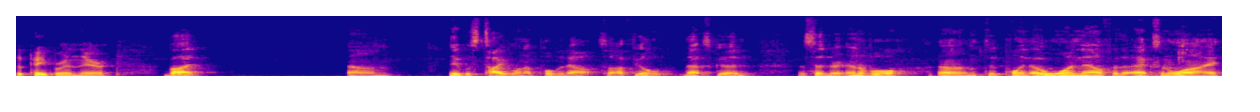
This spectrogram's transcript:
the paper in there, but um, it was tight when I pulled it out. So I feel that's good. I set their interval um, to 0.01 now for the X and Y.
